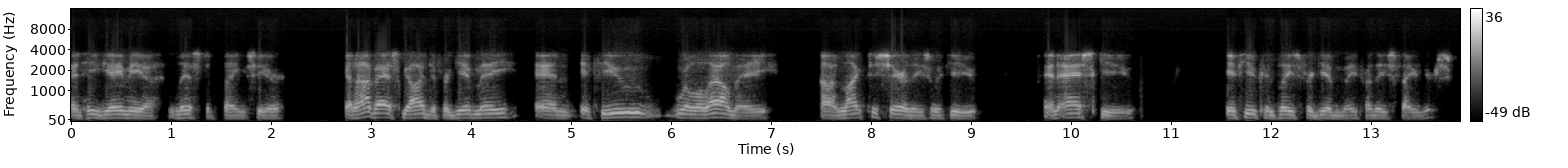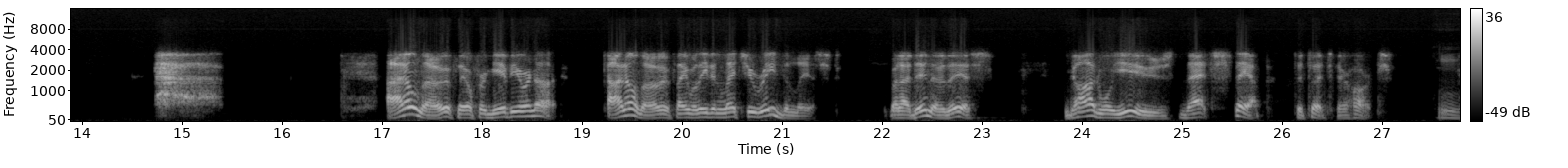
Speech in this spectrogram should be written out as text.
And He gave me a list of things here. And I've asked God to forgive me. And if you will allow me, I'd like to share these with you and ask you if you can please forgive me for these failures. I don't know if they'll forgive you or not. I don't know if they will even let you read the list. But I do know this God will use that step to touch their hearts. Hmm.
